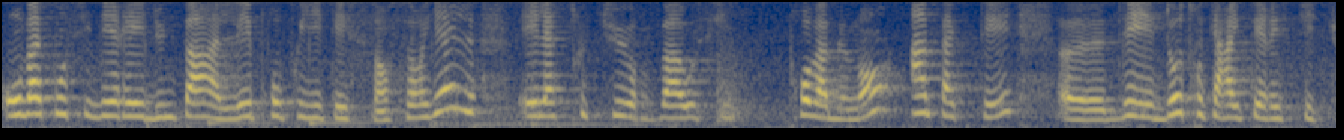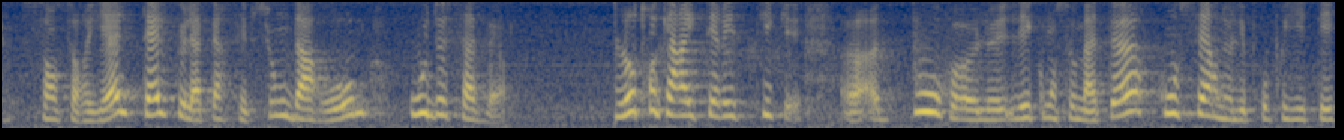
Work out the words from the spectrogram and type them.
on va considérer d'une part les propriétés sensorielles et la structure va aussi probablement impacter euh, d'autres caractéristiques sensorielles telles que la perception d'arômes ou de saveurs. L'autre caractéristique euh, pour euh, les consommateurs concerne les propriétés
